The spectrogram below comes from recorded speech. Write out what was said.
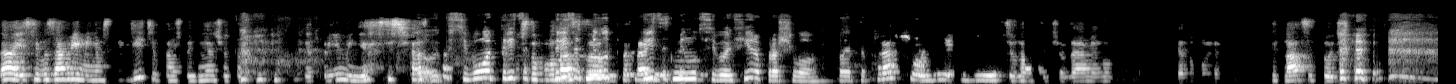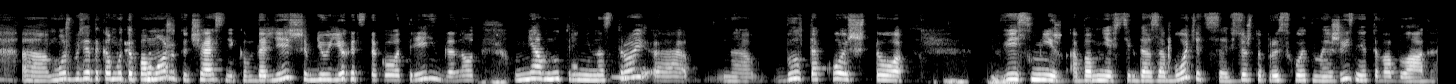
если вы за временем следите, потому что у меня что-то нет времени сейчас. Э, всего 30, 30, э, минут, 30 минут всего эфира прошло. Поэтому... Хорошо, есть у нас еще, да, минут, я думаю, 15 точно. А, может быть, это кому-то поможет участникам в дальнейшем не уехать с такого тренинга, но вот у меня внутренний настрой э, был такой, что весь мир обо мне всегда заботится, и все, что происходит в моей жизни, это во благо.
